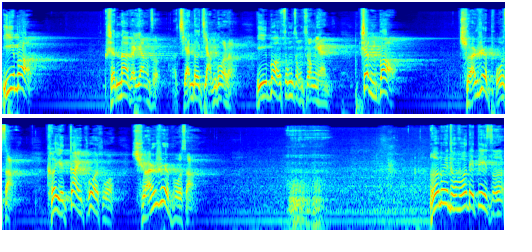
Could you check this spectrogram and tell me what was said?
一报是那个样子，前头讲过了，一报种种庄严，正报全是菩萨，可以概括说全是菩萨。阿弥陀佛的弟子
